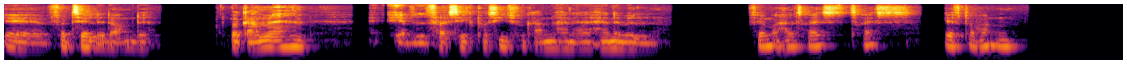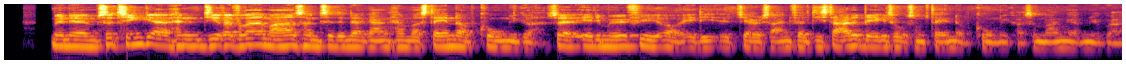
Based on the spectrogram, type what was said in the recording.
øh, fortælle lidt om det. Hvor gammel er han? Jeg ved faktisk ikke præcis, hvor gammel han er. Han er vel 55-60 efterhånden. Men øhm, så tænkte jeg, han, de refererede meget sådan til den der gang, han var stand-up komiker. Så Eddie Murphy og Eddie, øh, Jerry Seinfeld, de startede begge to som stand-up komikere, som mange af dem jo gør.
